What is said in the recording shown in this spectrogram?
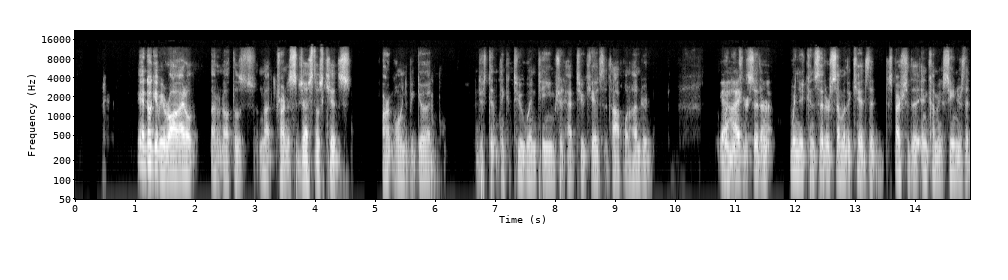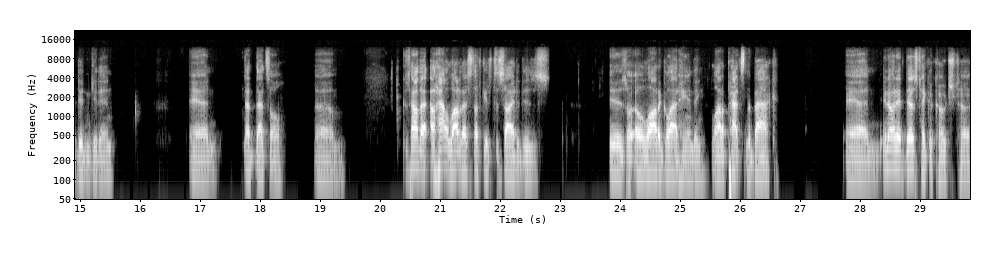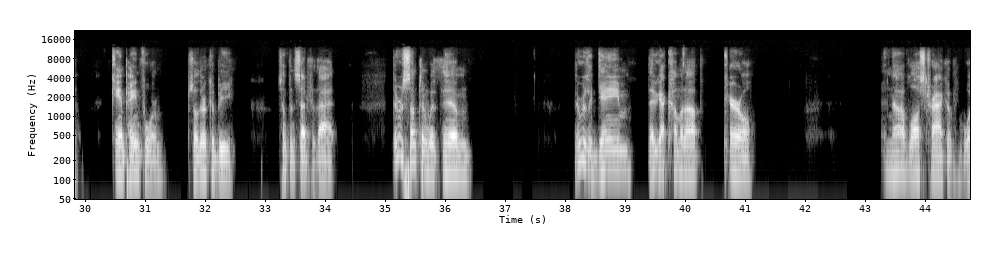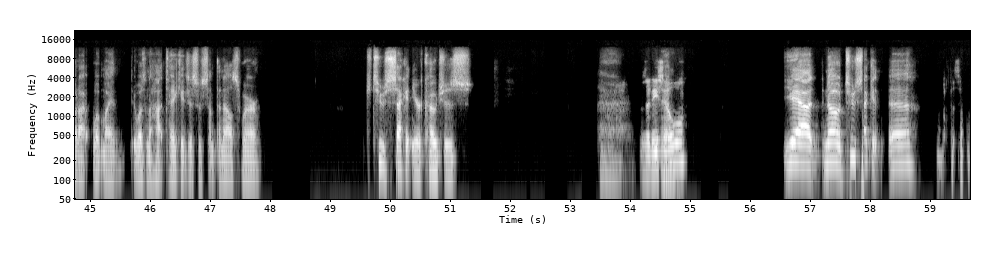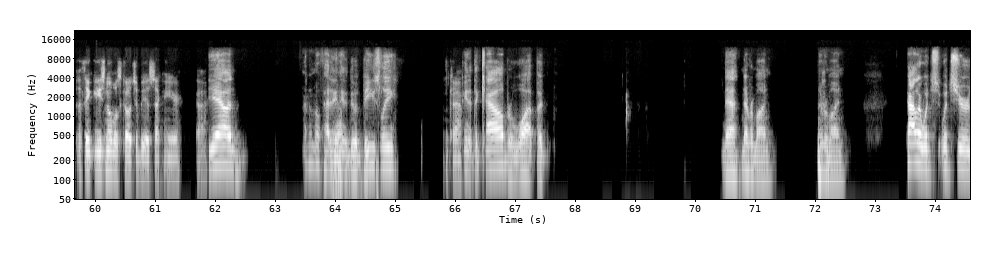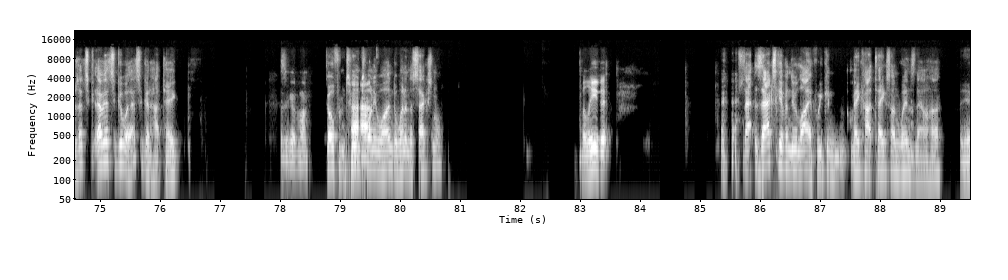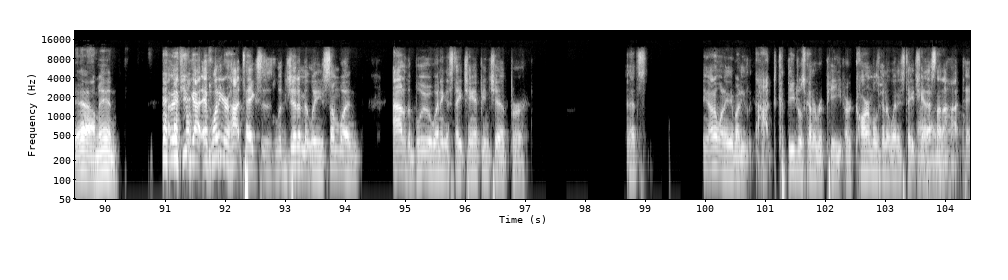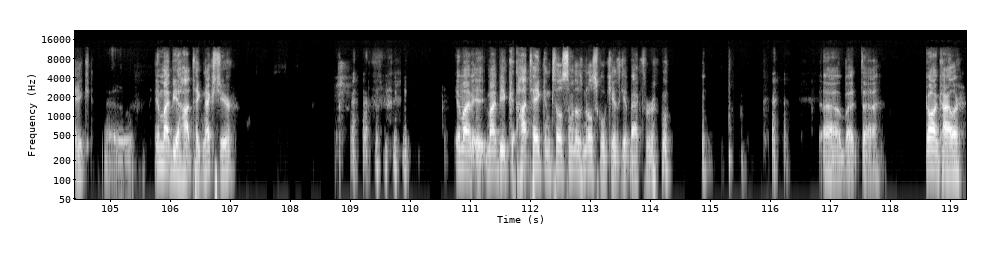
Yeah, don't get me wrong. I don't. I don't know if those. I'm not trying to suggest those kids aren't going to be good. I just didn't think a two-win team should have two kids at the top 100. Yeah, when you I consider when you consider some of the kids that, especially the incoming seniors that didn't get in, and that that's all. Um, because how that how a lot of that stuff gets decided is is a, a lot of glad handing, a lot of pats in the back, and you know, and it does take a coach to campaign for him. So there could be something said for that. There was something with him. There was a game they've got coming up, Carroll. And now I've lost track of what I what my it wasn't a hot take, it just was something else where two second year coaches. Was it East And- Noble? Yeah, no, two second uh I think East Noble's coach will be a second year guy. yeah. I don't know if it had Yeah. anything to do with Beasley Okay. being at the Calb or what, but nah, never mind. Never mind. Kyler, what's what's yours? That's I mean, that's a good one. That's a good hot take. That's a good one. Go from two and Uh, twenty one to winning the sectional. Believe it. Zach's given new life. We can make hot takes on wins now, huh? Yeah, I'm in. I mean, if you've got if one of your hot takes is legitimately someone out of the blue winning a state championship, or that's you know, I don't want anybody. God, Cathedral's going to repeat, or Carmel's going to win a state champ. That's Oh, not a hot take. No. It might be a hot take next year. it might it might be a hot take until some of those middle school kids get back through. uh, but uh, go on, Kyler.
